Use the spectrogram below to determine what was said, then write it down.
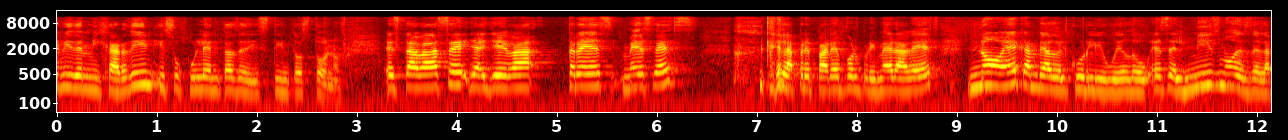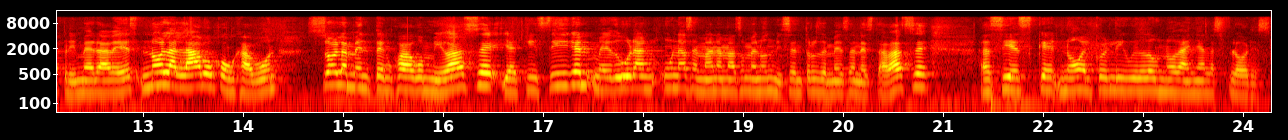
ivy de mi jardín y suculentas de distintos tonos. Esta base ya lleva tres meses que la preparé por primera vez. No he cambiado el Curly Willow, es el mismo desde la primera vez. No la lavo con jabón, solamente enjuago mi base y aquí siguen. Me duran una semana más o menos mis centros de mesa en esta base. Así es que no, el curly willow no daña las flores.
